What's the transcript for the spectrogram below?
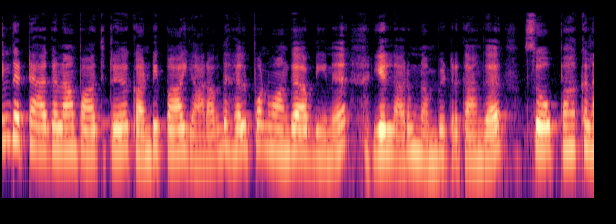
இந்த டேக் எல்லாம் பார்த்துட்டு கண்டிப்பா யாராவது ஹெல்ப் பண்ணுவாங்க அப்படின்னு எல்லாரும் நம்பிட்டு இருக்காங்க ஸோ பார்க்கலாம்.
